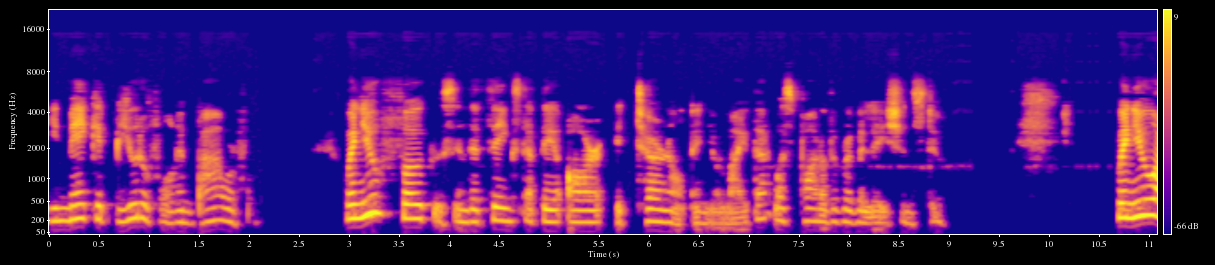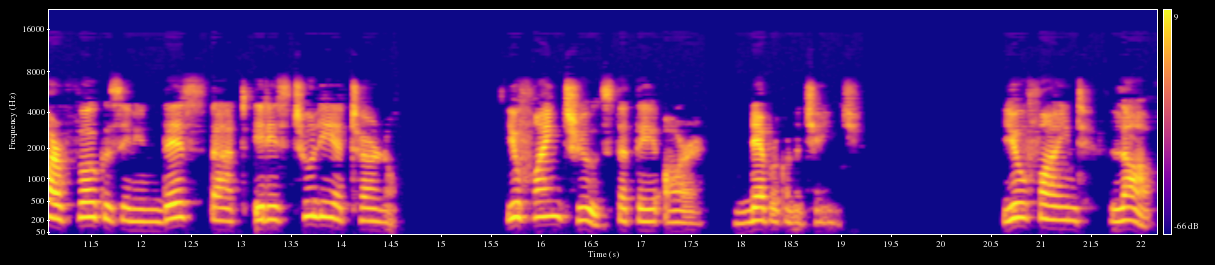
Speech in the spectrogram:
It make it beautiful and powerful. When you focus in the things that they are eternal in your life, that was part of the revelations too. When you are focusing in this, that it is truly eternal, you find truths that they are never going to change. You find love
